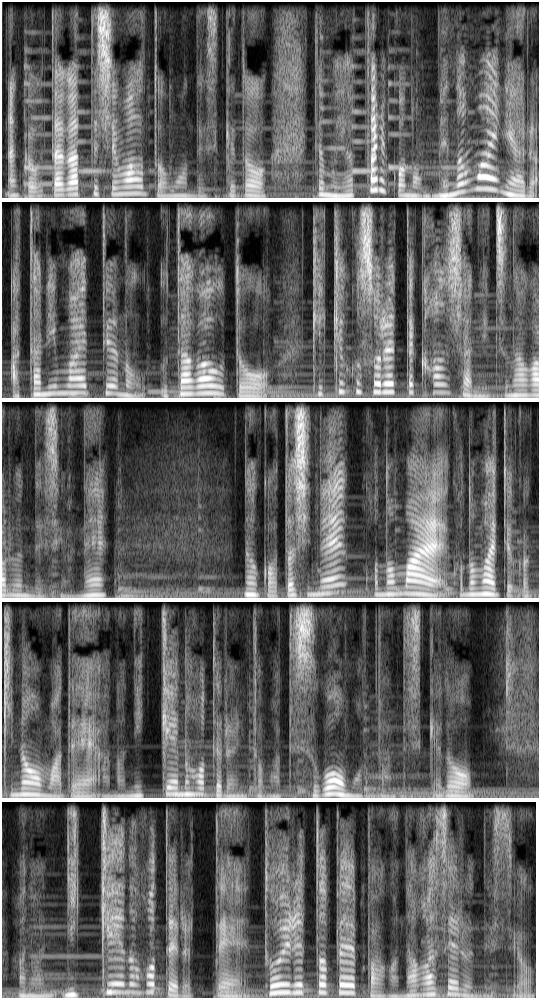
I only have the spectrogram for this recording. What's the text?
なんか疑ってしまうと思うんですけどでもやっぱりこの目の前にある当たり前っていうのを疑うと結局それって感謝につながるんですよね。なんか私ねこの前この前というか昨日まであの日系のホテルに泊まってすごい思ったんですけどあの日系のホテルってトイレットペーパーが流せるんですよ。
